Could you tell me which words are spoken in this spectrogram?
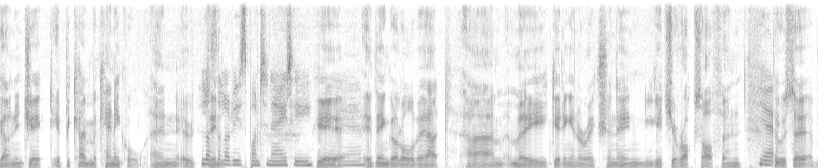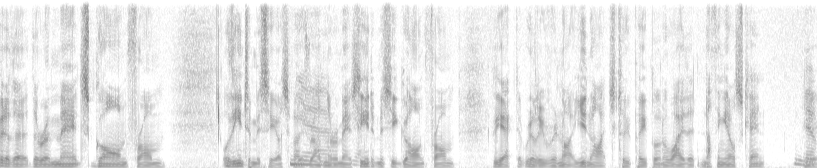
go and inject. It became mechanical, and it Lost then- a lot of your spontaneity. yeah, it then got all about um, me getting an erection. Then you get your rocks off, and Yeah. there was a, a bit of the, the romance gone from, or the intimacy, I suppose, rather than the romance. yeah. The intimacy gone from the act that really reuni- unites two people in a way that nothing else can. Yeah.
